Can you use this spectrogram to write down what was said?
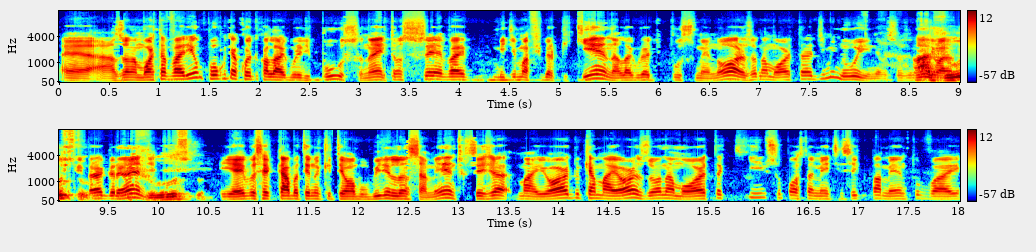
é, a zona morta varia um pouco de acordo com a largura de pulso, né? Então, se você vai medir uma fibra pequena, a largura de pulso menor, a zona morta diminui, né? Você ah, uma justo, fibra grande, justo. e aí você acaba tendo que ter uma bobina de lançamento que seja maior do que a maior zona morta que supostamente esse equipamento vai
